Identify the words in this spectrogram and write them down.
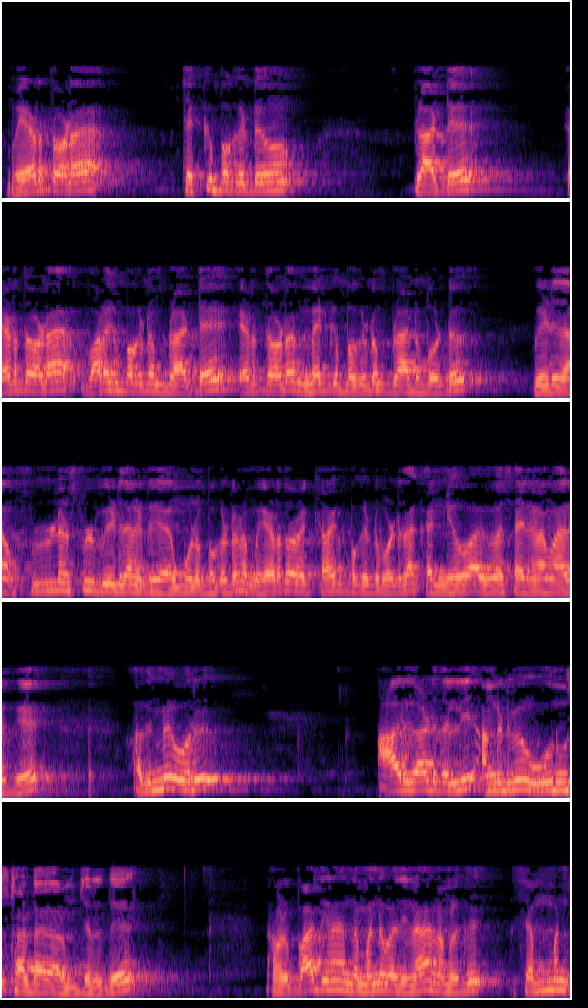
நம்ம இடத்தோட தெற்கு பக்கட்டும் பிளாட்டு இடத்தோட வடக்கு பக்கட்டும் பிளாட்டு இடத்தோட மேற்கு பக்கட்டும் பிளாட்டு போட்டு வீடு தான் ஃபுல் அண்ட் ஃபுல் வீடு தான் கட்டிருக்காங்க மூணு பக்கட்டும். நம்ம இடத்தோட கிழக்கு பக்கத்து மட்டும் தான் கன்னியூவாக விவசாய நிலமாக இருக்குது அதுவுமே ஒரு ஆறு காடு தள்ளி அங்கிட்டுமே ஊரும் ஸ்டார்ட் ஆக ஆரம்பிச்சிருது. நம்மளுக்கு பார்த்தீங்கன்னா இந்த மண் பார்த்தீங்கன்னா நம்மளுக்கு செம்மண்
